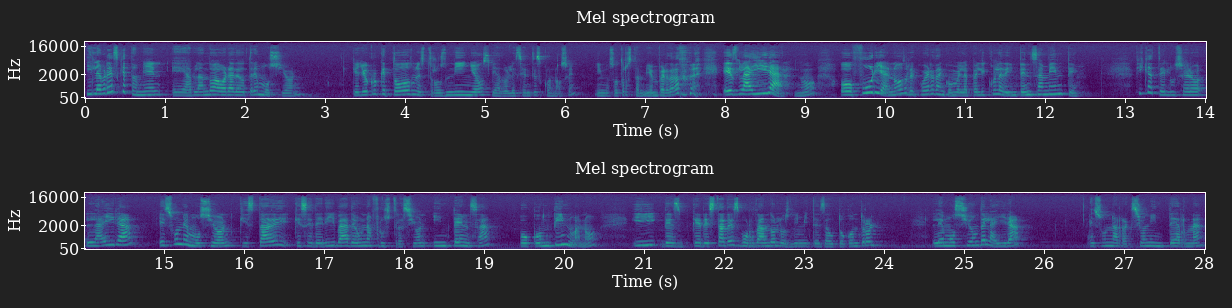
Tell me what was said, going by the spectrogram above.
Y la verdad es que también, eh, hablando ahora de otra emoción, que yo creo que todos nuestros niños y adolescentes conocen, y nosotros también, ¿verdad? es la ira, ¿no? O furia, ¿no? Recuerdan como en la película de Intensamente. Fíjate, Lucero, la ira es una emoción que, está que se deriva de una frustración intensa o continua, ¿no? Y que está desbordando los límites de autocontrol. La emoción de la ira es una reacción interna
